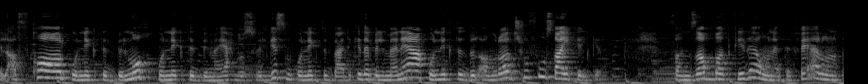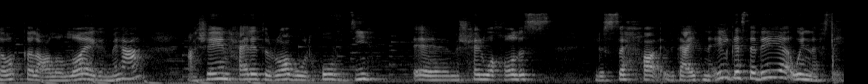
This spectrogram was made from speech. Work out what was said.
الأفكار connected بالمخ connected بما يحدث في الجسم connected بعد كده بالمناعة connected بالأمراض. شوفوا cycle كده. فنظبط كده ونتفائل ونتوكل على الله يا جماعة عشان حالة الرعب والخوف دي آه، مش حلوة خالص للصحة بتاعتنا الجسدية والنفسية.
